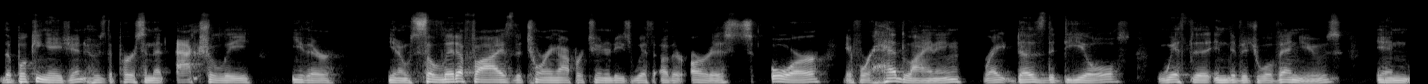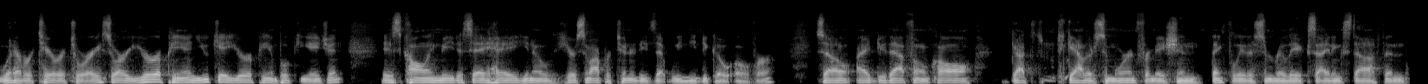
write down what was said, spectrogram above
the booking agent, who's the person that actually either you know solidifies the touring opportunities with other artists or if we're headlining right does the deals with the individual venues in whatever territory so our european uk european booking agent is calling me to say hey you know here's some opportunities that we need to go over so I do that phone call, got to gather some more information. Thankfully, there's some really exciting stuff. And,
